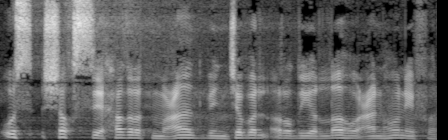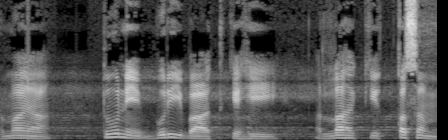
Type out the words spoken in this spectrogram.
اس شخص سے حضرت معاد بن جبل رضی اللہ عنہ نے فرمایا، تو نے بری بات کہی، اللہ کی قسم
